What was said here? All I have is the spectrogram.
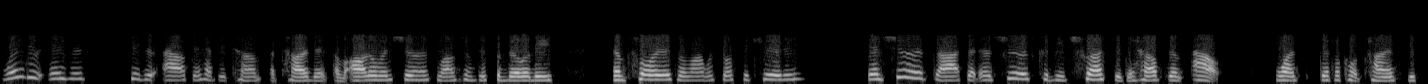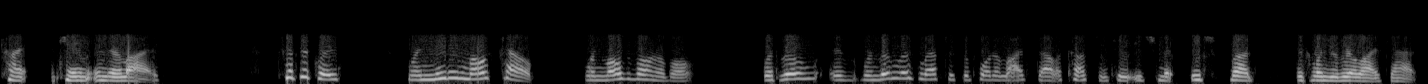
when do injured figure out they have become a target of auto insurance, long term disability, employers along with Social Security, the insurer thought that insurers could be trusted to help them out once difficult times became, became in their lives. Typically, when needing most help, when most vulnerable, with little is when little is left to support a lifestyle accustomed to each each month is when you realize that.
